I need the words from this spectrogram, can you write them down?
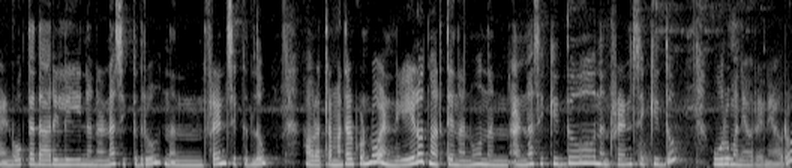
ಆ್ಯಂಡ್ ಹೋಗ್ತಾ ದಾರಿಲಿ ನನ್ನ ಅಣ್ಣ ಸಿಕ್ಕಿದ್ರು, ನನ್ನ ಫ್ರೆಂಡ್ ಸಿಕ್ಕಿದ್ಲು. ಅವ್ರ ಹತ್ರ ಮಾತಾಡಿಕೊಂಡು ಆ್ಯಂಡ್ ಹೇಳೋದು ಮರ್ತೆ ನಾನು. ನನ್ನ ಅಣ್ಣ ಸಿಕ್ಕಿದ್ದು ನನ್ನ ಫ್ರೆಂಡ್ ಸಿಕ್ಕಿದ್ದು ಊರು ಮನೆಯವರೇನೆ ಅವರು.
